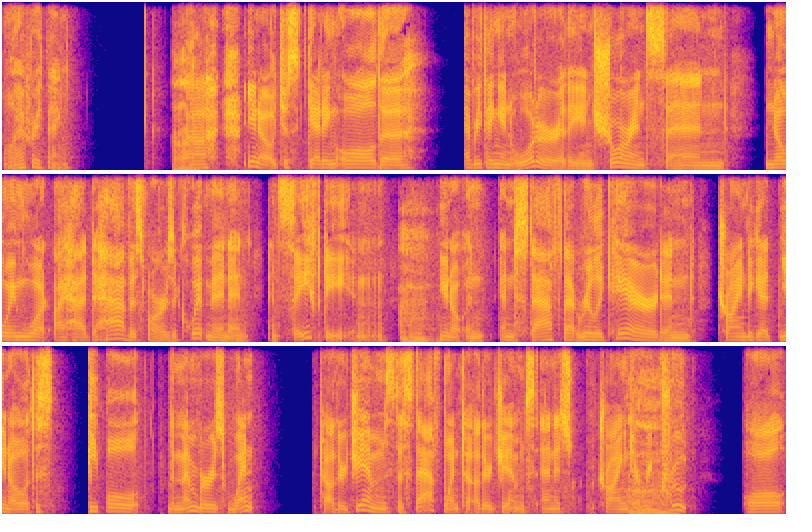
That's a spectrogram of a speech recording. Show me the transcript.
Well, everything. Right. uh, you know, just getting all the everything in order, the insurance and knowing what I had to have as far as equipment and, and safety and Mhm. you know and, and staff that really cared and trying to get you know the people the members went to other gyms the staff went to other gyms and it's trying to Oh. recruit all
